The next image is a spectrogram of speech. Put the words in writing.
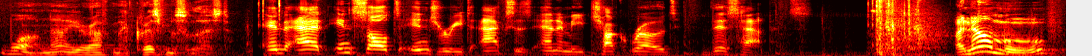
Well, now you're off my Christmas list. And add insult to injury to Axe's enemy, Chuck Rhoades, this happens. I now move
